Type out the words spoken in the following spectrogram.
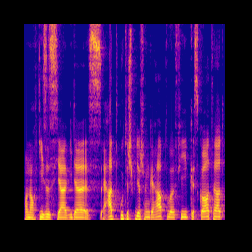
und auch dieses Jahr wieder. Es, er hat gute Spiele schon gehabt, wo er viel gescored hat.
